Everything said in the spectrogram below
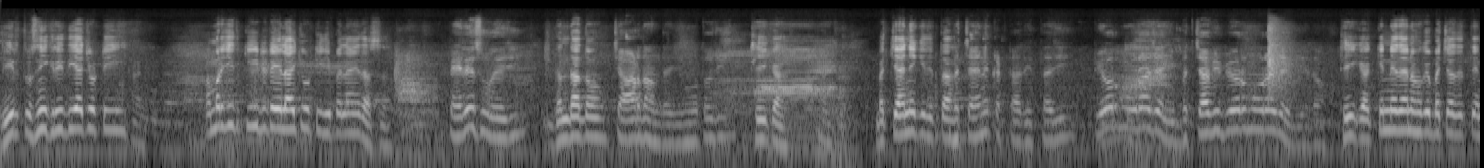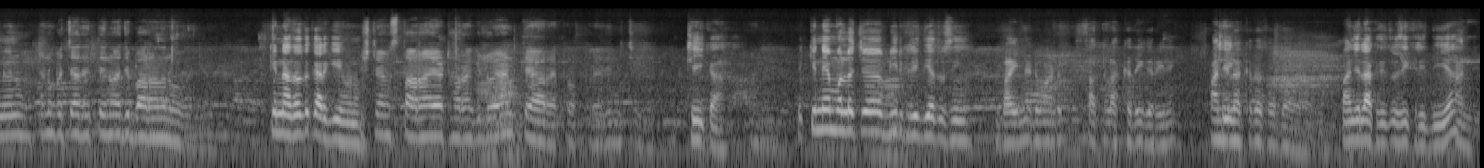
ਵੀਰ ਤੁਸੀਂ ਖਰੀਦੀ ਆ ਝੋਟੀ ਅਮਰਜੀਤ ਕੀ ਡਿਟੇਲ ਆ ਝੋਟੀ ਦੀ? ਪਹਿਲਾਂ ਇਹ ਦੱਸ। ਪਹਿਲੇ ਸੂਏ ਜੀ। ਦੰਦਾਂ ਤੋਂ? ਚਾਰ ਦੰਦ ਹੈ ਜੀ ਮੂੰਹ ਤੋਂ ਜੀ। ਠੀਕ ਆ। ਬੱਚਾ ਨੇ ਕੀ ਦਿੱਤਾ? ਬੱਚਾ ਇਹਨੇ ਕੱਟਾ ਦਿੱਤਾ ਜੀ। ਪਿਓਰ ਮੋਰਾਜ ਹੈ ਜੀ। ਬੱਚਾ ਵੀ ਪਿਓਰ ਮੋਰਾਜ ਹੈ ਜੀ ਇਹਦਾ ਠੀਕ ਆ। ਕਿੰਨੇ ਦਿਨ ਹੋ ਗਏ ਬੱਚਾ ਦਿੱਤੇ ਨੂੰ ਇਹਨੂੰ? ਇਹਨੂੰ ਬੱਚਾ ਦਿੱਤੇ ਨੂੰ ਅੱਜ 12 ਦਿਨ ਹੋ ਗਏ ਕਿੰਨਾ ਦੁੱਧ ਕਰ ਗਈ ਹੁਣ? ਇਸ ਟਾਈਮ 17 ਜਾਂ 18 ਕਿਲੋ ਐਨ ਤਿਆਰ ਹੈ ਪ੍ਰੋਪਰ ਇਹਦੇ ਵਿੱਚ ਜੀ। ਠੀਕ ਆ। ਤੇ ਕਿੰਨੇ ਮੁੱਲ ਚ ਵੀਰ ਖਰੀਦਿਆ ਤੁਸੀਂ? ਬਾਈ ਨੇ ਡਿਮਾਂਡ 7 ਲੱਖ ਦੀ ਕਰੀ ਨੇ। 5 ਲੱਖ ਦਾ ਸੌਦਾ ਹੋਇਆ। 5 ਲੱਖ ਦੀ ਤੁਸੀਂ ਖਰੀਦੀ ਆ। ਹਾਂਜੀ।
